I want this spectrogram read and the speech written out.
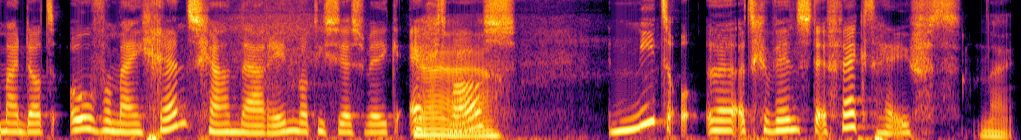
Maar dat over mijn grens gaan daarin, wat die zes weken Ja, echt ja, ja. was, niet het gewenste effect heeft. nee.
